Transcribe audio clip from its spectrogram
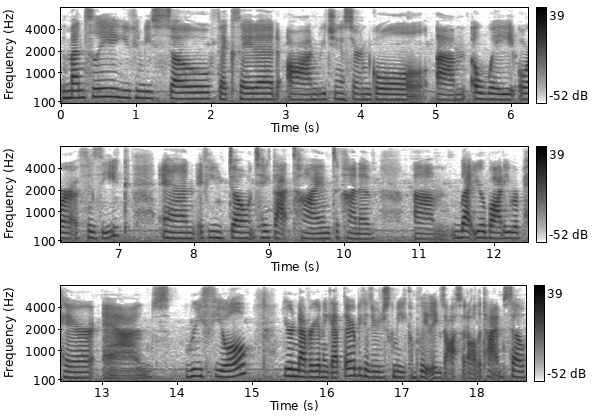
mentally you can be so fixated on reaching a certain goal um, a weight or a physique and if you don't take that time to kind of um, let your body repair and refuel you're never going to get there because you're just going to be completely exhausted all the time so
